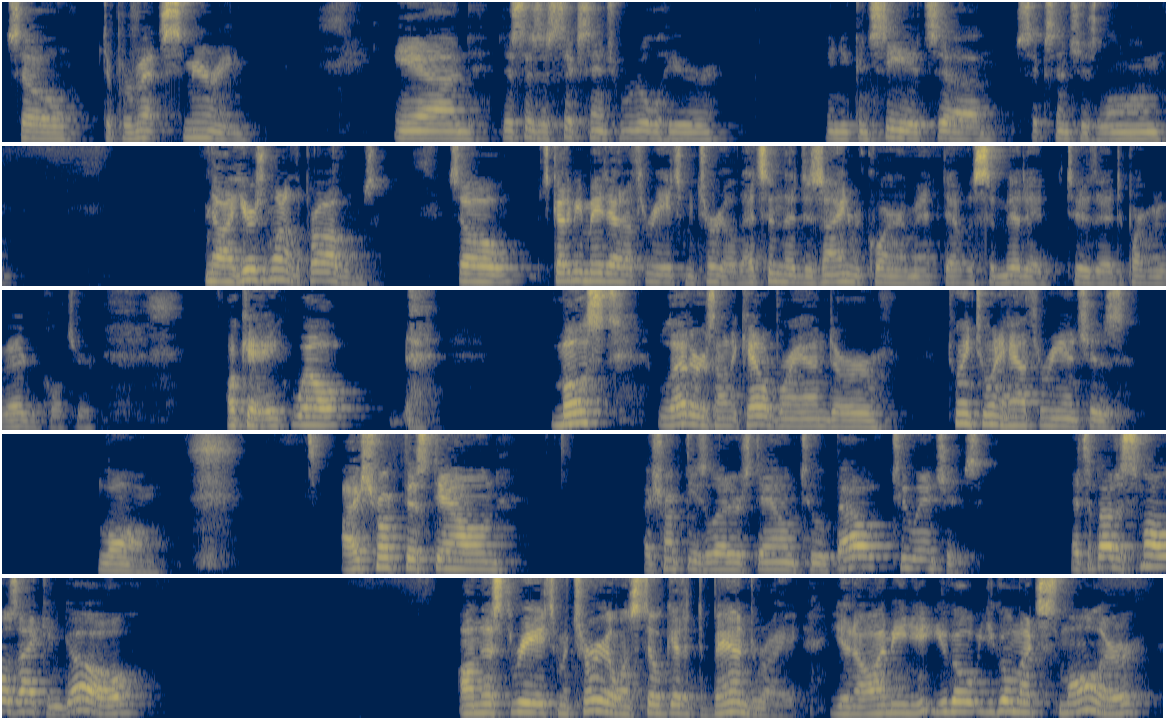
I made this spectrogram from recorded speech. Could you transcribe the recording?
so to prevent smearing. And this is a six inch rule here. And you can see it's uh, six inches long. Now here's one of the problems. So it's got to be made out of 3 8 material. That's in the design requirement that was submitted to the Department of Agriculture. Okay, well, most letters on a kettle brand are between two and a half, three inches long. I shrunk this down, I shrunk these letters down to about two inches. That's about as small as I can go on this 3 8 material and still get it to bend right. You know, I mean, you, you go you go much smaller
